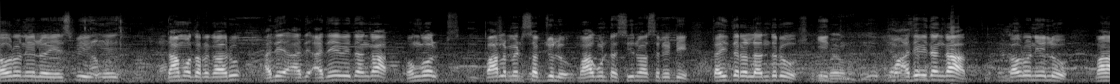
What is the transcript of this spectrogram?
గౌరవనీయులు ఎస్పీ దామోదర్ గారు అదే అదే అదేవిధంగా ఒంగోలు పార్లమెంట్ సభ్యులు మాగుంట శ్రీనివాసరెడ్డి తదితరులందరూ ఈ అదేవిధంగా గౌరవనీయులు మన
